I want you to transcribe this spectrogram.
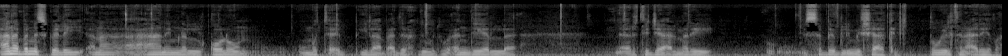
أنا بالنسبة لي أنا أعاني من القولون ومتعب إلى أبعد الحدود وعندي ال- ارتجاع المريء ويسبب لي مشاكل طويلة عريضة.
